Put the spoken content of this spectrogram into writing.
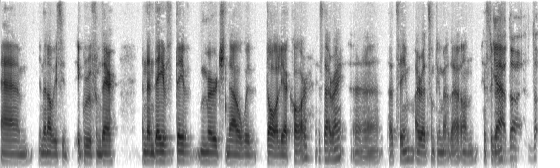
Um, and then obviously it grew from there. And then they've they've merged now with Dahlia Car. Is that right? Uh, that team. I read something about that on Instagram. Yeah, the, the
